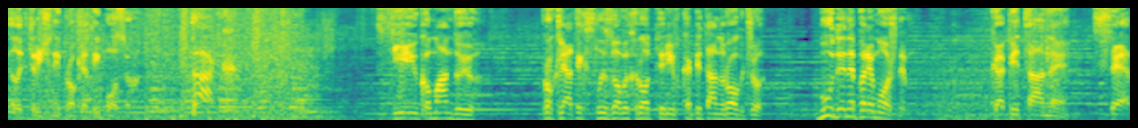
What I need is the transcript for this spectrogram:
Електричний проклятий посох. Так. З цією командою проклятих слизових роттерів капітан Рокджо буде непереможним. Капітане, сер.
